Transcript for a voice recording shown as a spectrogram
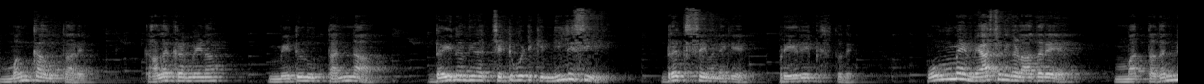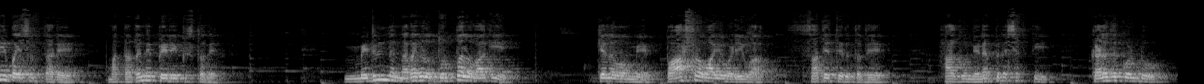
ಮಂಕಾಗುತ್ತಾರೆ. ಕಾಲಕ್ರಮೇಣ ಮೆದುಳು ತನ್ನ ದೈನಂದಿನ ಚಟುವಟಿಕೆ ನಿಲ್ಲಿಸಿ ಡ್ರಗ್ಸ್ ಸೇವನೆಗೆ ಪ್ರೇರೇಪಿಸುತ್ತದೆ. ಒಮ್ಮೆ ವ್ಯಾಸನಿಗಳಾದರೆ ಮತ್ತದನ್ನೇ ಬಯಸುತ್ತಾರೆ, ಮತ್ತದನ್ನೇ ಪ್ರೇರೇಪಿಸುತ್ತದೆ. ಮೆದುಳಿನ ನರಗಳು ದುರ್ಬಲವಾಗಿ ಕೆಲವೊಮ್ಮೆ ಪಾರ್ಶ್ವವಾಯು ಒಡೆಯುವ ಸಾಧ್ಯತೆ ಇರುತ್ತದೆ. ಹಾಗೂ ನೆನಪಿನ ಶಕ್ತಿ ಕಳೆದುಕೊಂಡು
